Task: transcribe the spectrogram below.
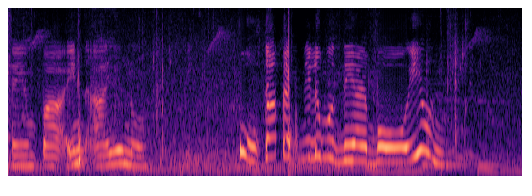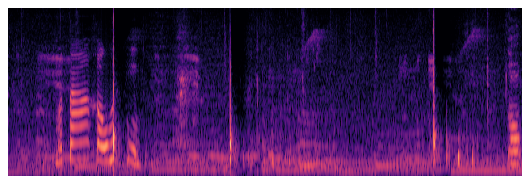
Ayun pa, in, ayun oh. Oh, tatay, nilumod niya buo yun. Matakaw eh. Oh,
